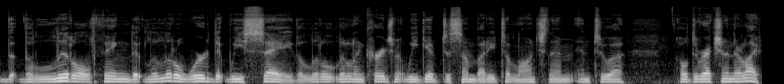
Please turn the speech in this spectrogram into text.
the, the little thing, that, the little word that we say, the little little encouragement we give to somebody to launch them into a whole direction in their life.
